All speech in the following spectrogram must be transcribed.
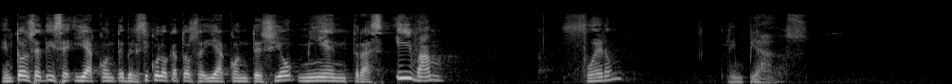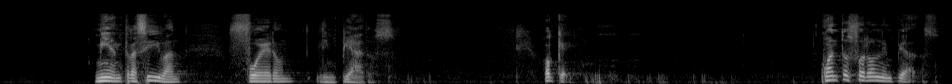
Entonces dice, y versículo 14, y aconteció mientras iban, fueron limpiados. Mientras iban, fueron limpiados. Ok. ¿Cuántos fueron limpiados?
